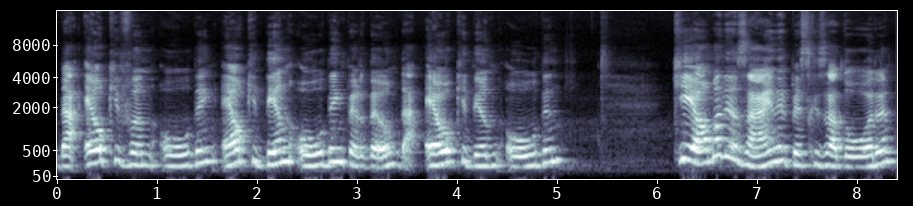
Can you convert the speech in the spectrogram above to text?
da Elke van Olden, Elke den Olden, perdão, da Elke den Olden, que é uma designer, pesquisadora,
